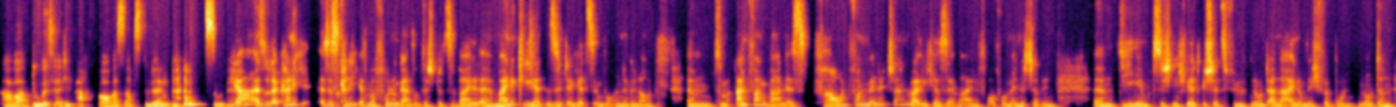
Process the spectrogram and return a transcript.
Aber du bist ja die Fachfrau. Was sagst du denn zu? Ja, also da kann ich, also das kann ich erstmal voll und ganz unterstützen, weil äh, meine Klienten sind ja jetzt im Grunde genommen, ähm, zum Anfang waren es Frauen von Managern, weil ich ja selber eine Frau von Manager bin, die eben sich nicht wertgeschätzt fühlten und allein und nicht verbunden und dann,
